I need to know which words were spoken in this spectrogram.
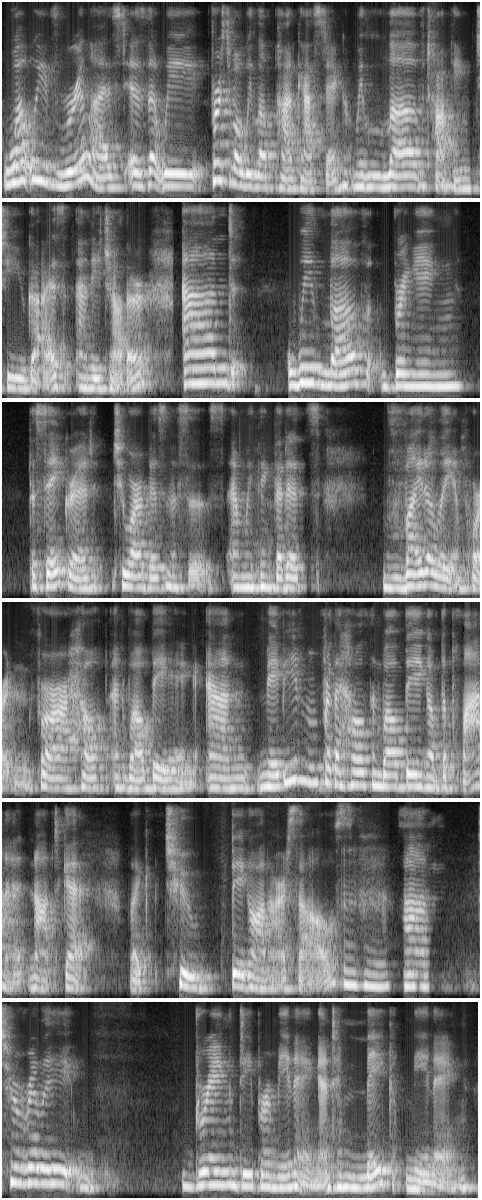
what we've realized is that we, first of all, we love podcasting. We love talking to you guys and each other. And we love bringing the sacred to our businesses. And we think that it's vitally important for our health and well being, and maybe even for the health and well being of the planet, not to get like too big on ourselves, um, to really bring deeper meaning and to make meaning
